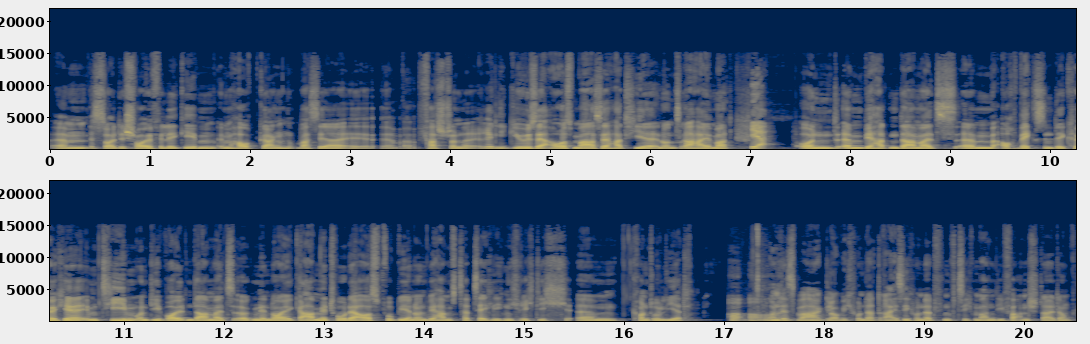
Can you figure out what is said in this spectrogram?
Ähm, es sollte Schäufele geben im Hauptgang, was ja äh, fast schon religiöse Ausmaße hat hier in unserer Heimat. Ja. Und ähm, wir hatten damals ähm, auch wechselnde Köche im Team und die wollten damals irgendeine neue Garmethode ausprobieren und wir haben es tatsächlich nicht richtig ähm, kontrolliert. Oh oh. Und es war, glaube ich, 130, 150 Mann die Veranstaltung.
